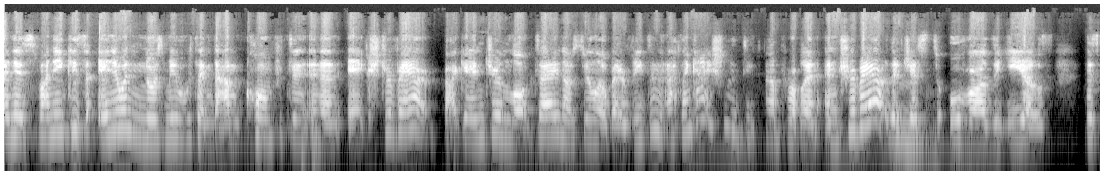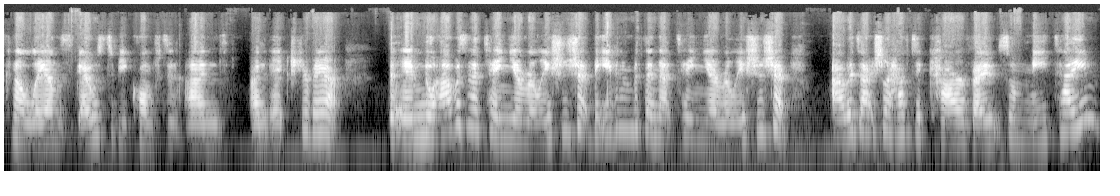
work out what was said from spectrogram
And it's funny because anyone who knows me will think that I'm confident and an extrovert. But again, during lockdown, I was doing a little bit of reading. I think actually I'm probably an introvert that hmm. just over the years has kind of learned skills to be confident and an extrovert. But um, no, I was in a 10 year relationship, but even within that 10 year relationship, I would actually have to carve out some me time.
